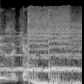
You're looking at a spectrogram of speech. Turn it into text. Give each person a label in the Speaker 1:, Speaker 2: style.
Speaker 1: music out.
